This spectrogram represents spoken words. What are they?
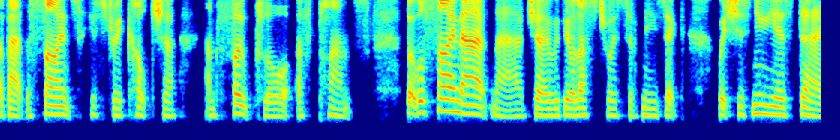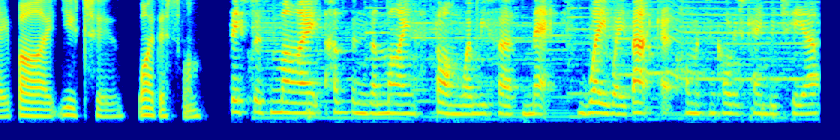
about the science, history, culture, and folklore of plants. But we'll sign out now, Jo, with your last choice of music, which is New Year's Day by U2. Why this one? This was my husband's and mine song when we first met, way, way back at Homerton College, Cambridge, here.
